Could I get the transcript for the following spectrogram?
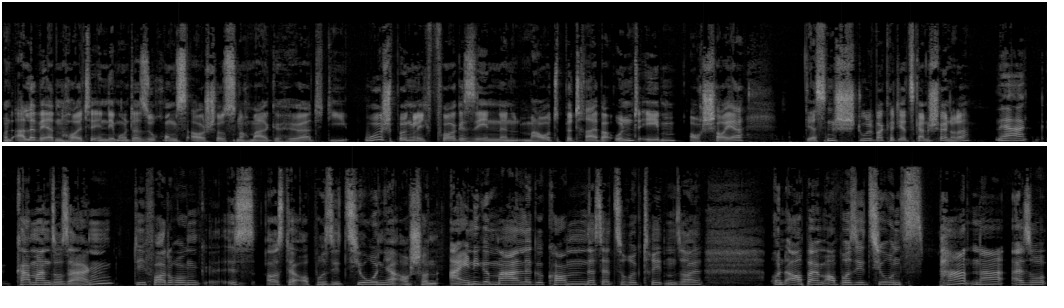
Und alle werden heute in dem Untersuchungsausschuss nochmal gehört. Die ursprünglich vorgesehenen Mautbetreiber und eben auch Scheuer. Dessen Stuhl wackelt jetzt ganz schön, oder? Ja, kann man so sagen. Die Forderung ist aus der Opposition ja auch schon einige Male gekommen, dass er zurücktreten soll. Und auch beim Oppositionspartner, also,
